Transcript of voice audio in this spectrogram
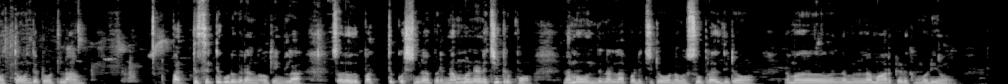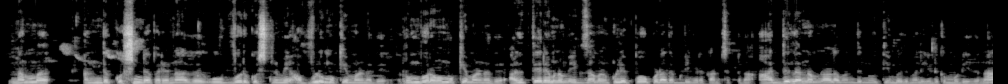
மொத்தம் வந்து டோட்டலாக பத்து செட்டு கொடுக்குறாங்க ஓகேங்களா ஸோ அதாவது பத்து கொஷின் பேப்பர் நம்ம நினச்சிட்டு இருப்போம் நம்ம வந்து நல்லா படிச்சிட்டோம் நம்ம சூப்பராக எழுதிட்டோம் நம்ம நம்ம மார்க் எடுக்க முடியும். நம்ம அந்த கொஷின் பேப்பர் ஏன்னா அது ஒவ்வொரு கொஸ்டினுமே அவ்வளோ முக்கியமானது. ரொம்ப ரொம்ப முக்கியமானது. அது தெரியாமல் நம்ம எக்ஸாமுக்குள்ளே போகக்கூடாது அப்படிங்கிற கான்செப்ட் தான். அதில் நம்மளால் வந்து நூற்றி ஐம்பது மேலே எடுக்க முடியுதுன்னா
